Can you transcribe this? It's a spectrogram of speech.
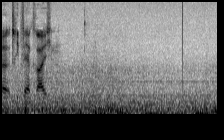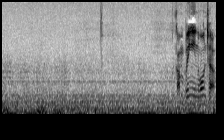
äh, Triebwerk reichen. Komm, bring ihn runter.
